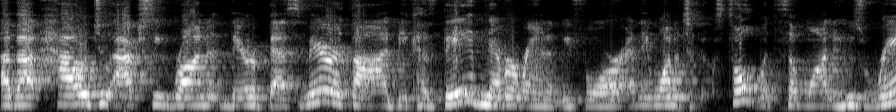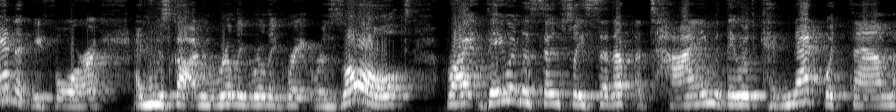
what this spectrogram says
about how to actually run their best marathon because they've never ran it before and they wanted to consult with someone who's ran it before and who's gotten really, really great results, right? They would essentially set up a time, they would connect with them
